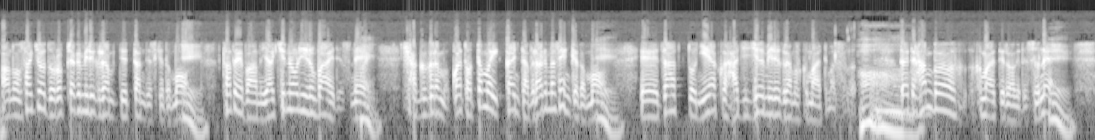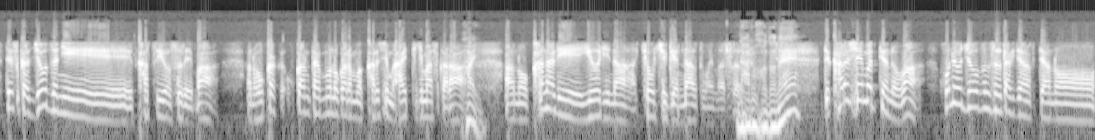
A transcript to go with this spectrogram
あの先ほど600ミリグラムって言ったんですけども、え例えばあの焼き海苔の場合ですね、はい。100グラム、これとっても1回に食べられませんけども、ええ。ーざっと280ミリグラム含まれてます。はあ。大体半分含まれてるわけですよね。え。ですから上手に活用すれば、あの他他の食べ物からもカルシウム入ってきますから、はい。あのかなり有利な供給源になると思います。なるほどね。で、カルシウムっていうのは、骨を丈夫にするだけじゃなくて、あの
